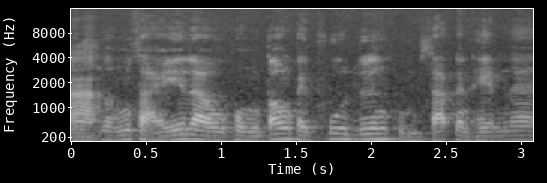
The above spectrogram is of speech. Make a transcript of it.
อ่าสงสัยเราคงต้องไปพูดเรื่องขุมทรัพย์กันเทปหน้า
